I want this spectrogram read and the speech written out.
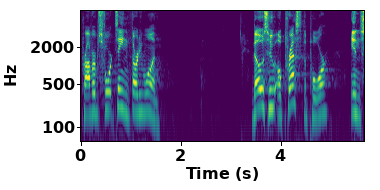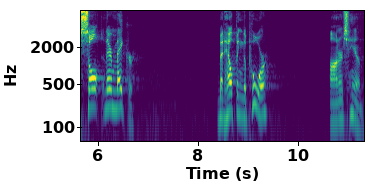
Proverbs 14 and 31. Those who oppress the poor insult their maker, but helping the poor honors him.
